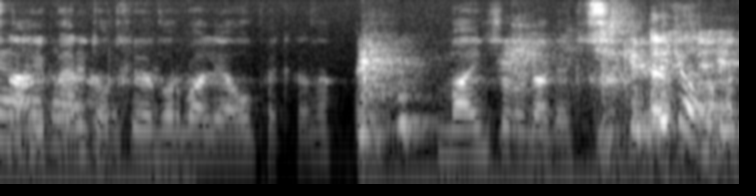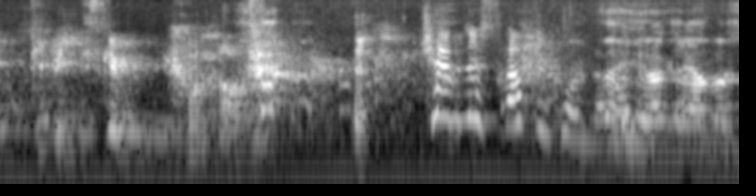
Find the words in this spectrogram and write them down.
სნაიპერით გადავაკეთე. ოთხივე ბორბალი აუფეთქა და მაინც რო ბიჭო ტიპი დისკები ხო ხავთ ჩემზე სწრაფი ქონდა. და ირაკლი ამას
